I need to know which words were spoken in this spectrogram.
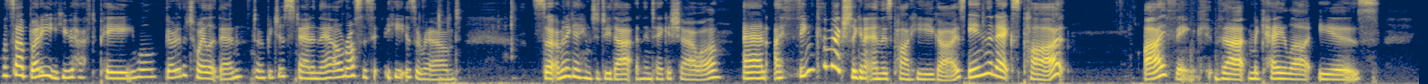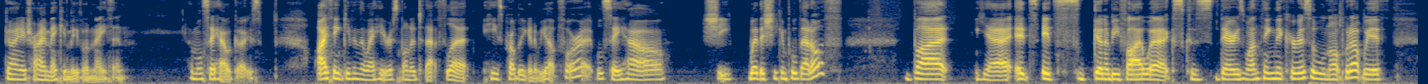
What's up, buddy? You have to pee. Well, go to the toilet then. Don't be just standing there. Oh, Ross is he is around. So I'm gonna get him to do that and then take a shower. And I think I'm actually gonna end this part here, you guys. In the next part, I think that Makayla is going to try and make a move on Nathan. And we'll see how it goes. I think given the way he responded to that flirt, he's probably going to be up for it. We'll see how she whether she can pull that off. But yeah, it's it's gonna be fireworks because there is one thing that Carissa will not put up with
